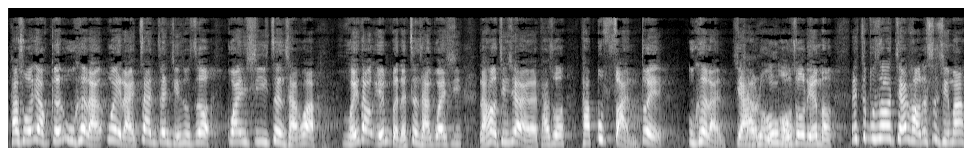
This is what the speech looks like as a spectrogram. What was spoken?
他说要跟乌克兰未来战争结束之后关系正常化，回到原本的正常关系。然后接下来呢，他说他不反对。乌克兰加入欧洲联盟，哎，这不是说讲好的事情吗？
